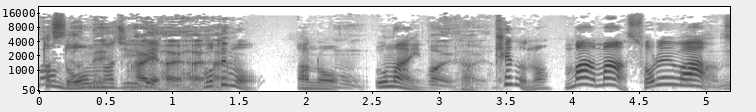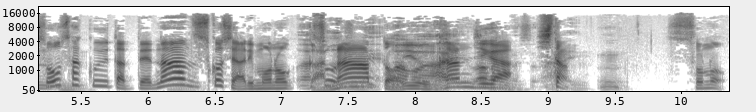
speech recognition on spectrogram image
とんど同じで、とても、あの、うまいの。はいはいけどの、まあまあ、それは、創作言うたって、な、少しありものかな、という感じがした。はい。うんその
